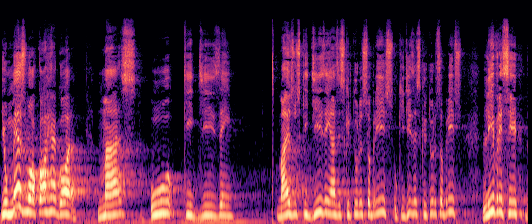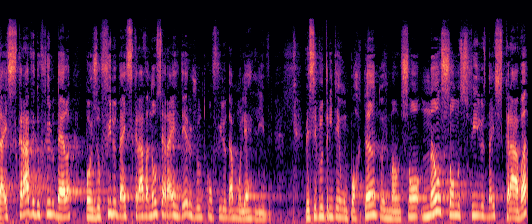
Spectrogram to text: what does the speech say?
E o mesmo ocorre agora, mas o que dizem, mas os que dizem as escrituras sobre isso, o que diz a escritura sobre isso, Livre-se da escrava e do filho dela, pois o filho da escrava não será herdeiro junto com o filho da mulher livre. Versículo 31. Portanto, irmãos, não somos filhos da escrava,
